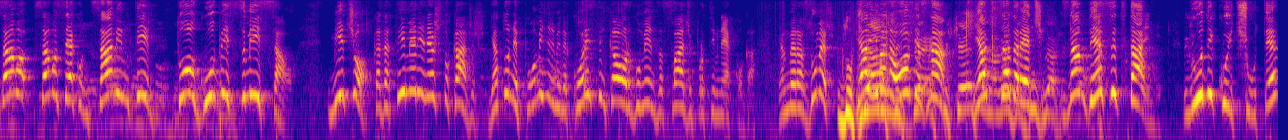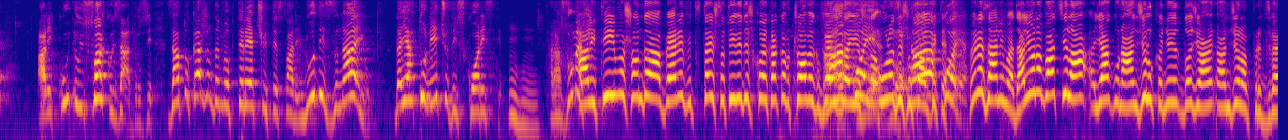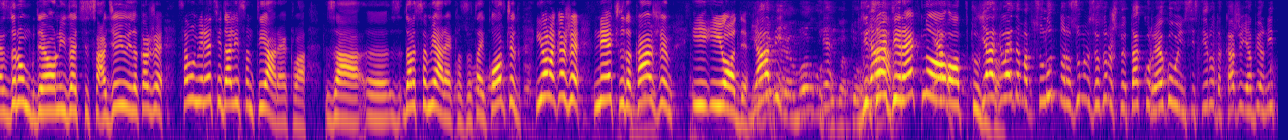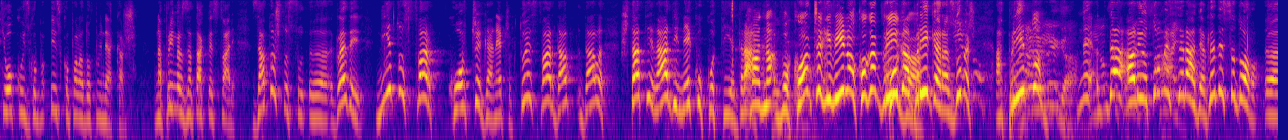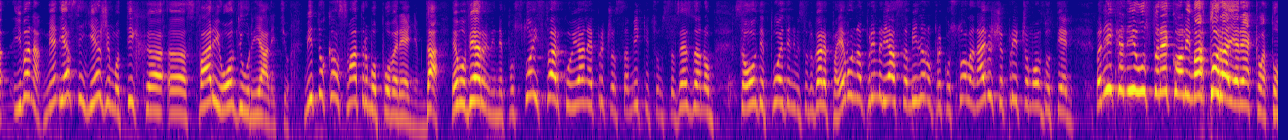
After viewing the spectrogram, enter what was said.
samo, samo sekund, samim tim, to gubi smisao. Mićo, kada ti meni nešto kažeš, ja to ne pominjem i ne koristim kao argument za svađu protiv nekoga. Jel me razumeš? Dupljači ja Ivana ovdje se, znam. Ja ću sada reći, dupljači. znam deset tajni. Ljudi koji ćute, ali u svakoj zadruzi. Zato kažem da me opterećuju te stvari. Ljudi znaju da ja to neću da iskoristim. Razumeš? Ali ti imaš onda benefit taj što ti vidiš ko je kakav čovek bez da je, ulaziš u konflikte. Mene zanima, da li je ona bacila ljagu na Anđelu kad njoj dođe An- Anđela pred Zvezdanom gde oni već se svađaju i da kaže samo mi reci da li sam ti ja rekla za, e, z- da li sam ja rekla za taj kovčeg i ona kaže neću da kažem i, i ode. Ja bi... To je direktno optužba. Ja gledam, apsolutno razumem Zvezdana što je tako reagovao i insistirao da kaže ja bi niti oko iskopala dok mi ne kaže. Naprimjer, za takve stvari. Zato što su, e, gledaj, nije to stvar kovčega nečeg. To je stvar da, da šta ti radi neko ko ti je drag. Ma, na, bo kovčeg i vino, koga briga? Koga briga, razumeš? A pritom, ne, da, ali o tome se radi. A gledaj sad ovo. Uh, Ivana, meni, ja se ježim od tih uh, uh, stvari ovdje u realitiju. Mi to kao smatramo poverenjem. Da, evo, vjeruj mi, ne postoji stvar koju ja ne pričam sa Mikicom, sa Zvezdanom, sa ovdje pojedinim sa drugare. Pa evo, na primjer, ja sa Miljanom preko stola najviše pričam ovdje o temi. Pa nikad nije usto rekao, ali matora je rekla to.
